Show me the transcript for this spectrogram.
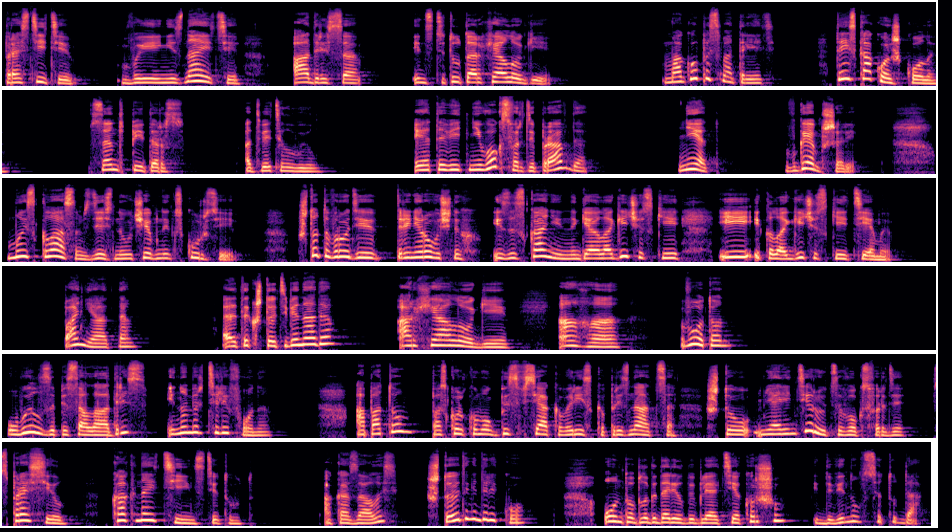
«Простите, вы не знаете адреса Института археологии?» «Могу посмотреть. Ты из какой школы?» «Сент-Питерс», ответил Уилл. «Это ведь не в Оксфорде, правда?» «Нет, в Гэмпшире. Мы с классом здесь на учебной экскурсии. Что-то вроде тренировочных изысканий на геологические и экологические темы». «Понятно. А так что тебе надо?» «Археологии. Ага, вот он». Уилл записал адрес и номер телефона. А потом, поскольку мог без всякого риска признаться, что не ориентируется в Оксфорде, спросил, как найти институт. Оказалось, что это недалеко. Он поблагодарил библиотекаршу и двинулся туда.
